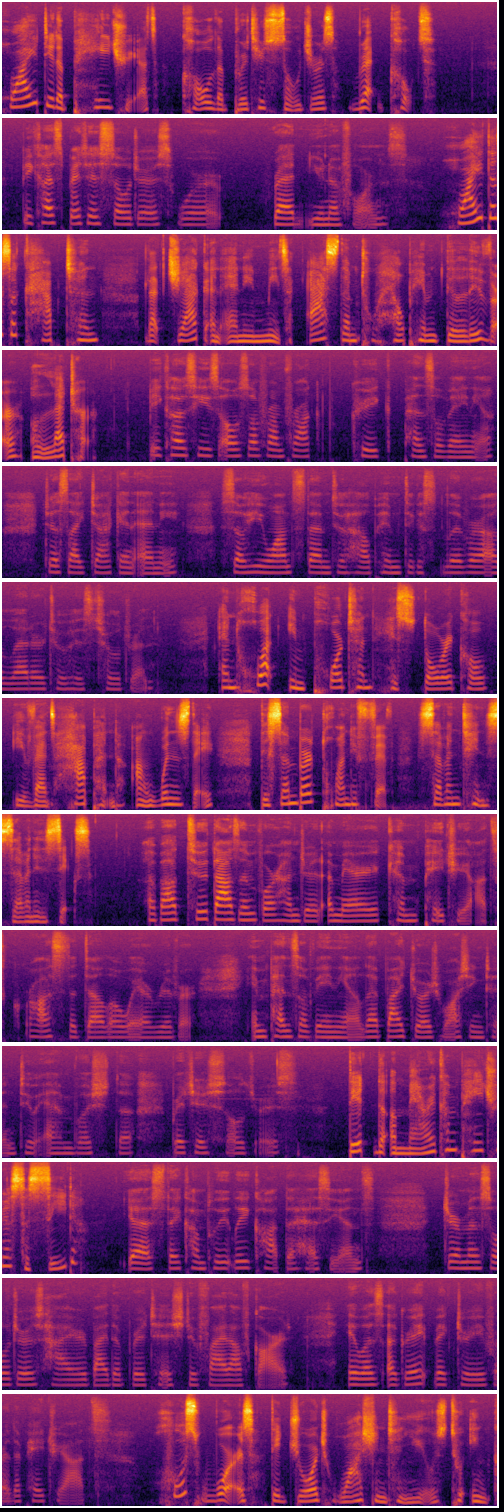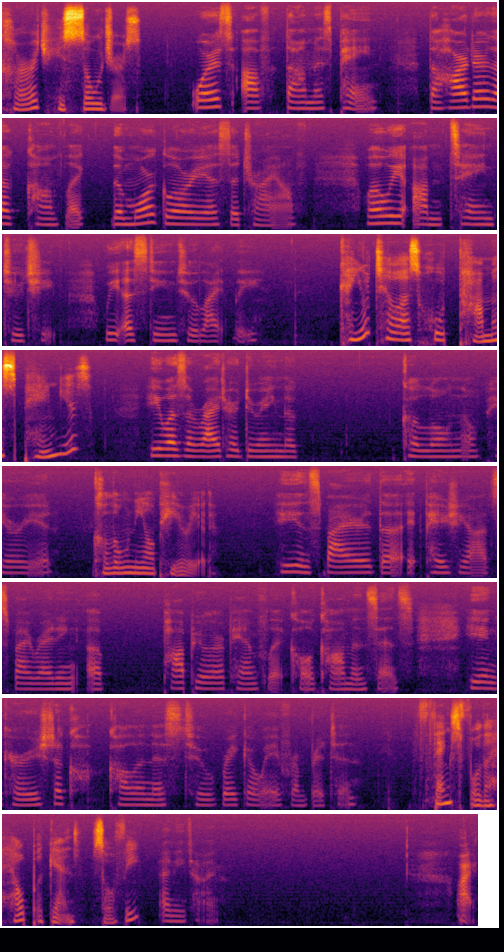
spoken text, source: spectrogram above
Why did the Patriots call the British soldiers redcoats? Because British soldiers wore red uniforms. Why does a captain let Jack and Annie meet ask them to help him deliver a letter? Because he's also from Frog Creek, Pennsylvania, just like Jack and Annie. So he wants them to help him deliver a letter to his children. And what important historical events happened on Wednesday, December 25th, 1776? About 2,400 American patriots crossed the Delaware River in Pennsylvania, led by George Washington, to ambush the British soldiers. Did the American patriots succeed? Yes, they completely caught the Hessians, German soldiers hired by the British to fight off guard. It was a great victory for the Patriots. Whose words did George Washington use to encourage his soldiers? Words of Thomas Paine. The harder the conflict, the more glorious the triumph. What we obtain too cheap, we esteem too lightly. Can you tell us who Thomas Paine is? He was a writer during the colonial period. Colonial period. He inspired the patriots by writing a popular pamphlet called Common Sense. He encouraged the colonists to break away from Britain. Thanks for the help again, Sophie. Anytime. All right.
